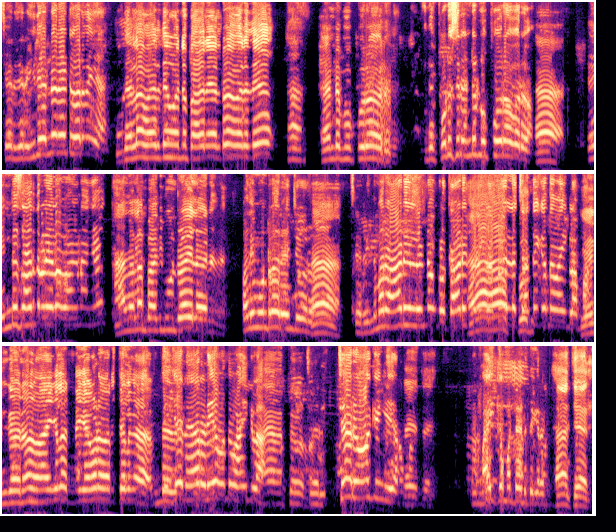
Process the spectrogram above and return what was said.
சரி சரி. இது என்ன ரேட் வருதுங்க? இதெல்லாம் வருது ஒண்ணு பதினேழு ரூபா வருது. ரெண்டு முப்பது ரூபா வருது. இது பொடிசு ரெண்டு முப்பது ரூபா வரும். இந்த சாயந்தரம் எல்லாம் வாங்கினாங்க? அதெல்லாம் பதிமூணு ரூபாயில வருது. பதிமூணு ரூபா ரேஞ்ச் வரும். சரி இந்த மாதிரி ஆடுகள் என்ன உங்களுக்கு காடை ஆ, ஆ, இல்ல பு- சந்தைக்கு வந்து வாங்கிக்கலாமா? எங்க வேணாலும் வாங்கிக்கலாம். இன்னைக்கு கூட வர சொல்லுங்க. நேரடியா வந்து வாங்கிக்கலாம். சரி சரி ஓகேங்க மைக்க மட்டும் எடுத்துக்கிறேன். சரி.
